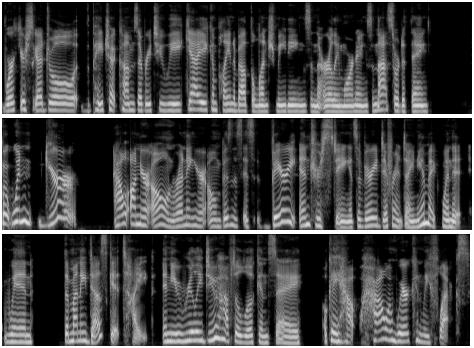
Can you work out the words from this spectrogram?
work your schedule, the paycheck comes every two weeks. Yeah, you complain about the lunch meetings and the early mornings and that sort of thing. But when you're out on your own running your own business, it's very interesting. It's a very different dynamic when it when the money does get tight and you really do have to look and say, okay, how how and where can we flex?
